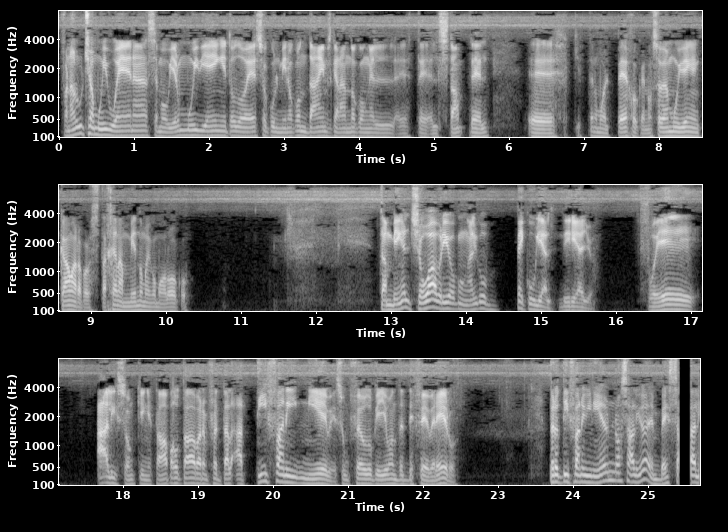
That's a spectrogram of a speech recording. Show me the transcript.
Fue una lucha muy buena, se movieron muy bien y todo eso. Culminó con Dimes ganando con el, este, el stump de él. Eh, aquí tenemos el pejo, que no se ve muy bien en cámara, pero se está gelambiéndome como loco. También el show abrió con algo peculiar, diría yo. Fue Allison quien estaba pautada para enfrentar a Tiffany Nieves, un feudo que llevan desde febrero. Pero Tiffany Nieves no salió, en vez salió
